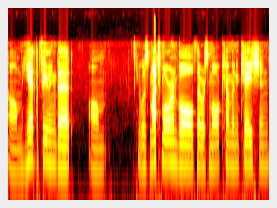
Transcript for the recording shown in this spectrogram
um, he had the feeling that um, he was much more involved. There was more communication,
